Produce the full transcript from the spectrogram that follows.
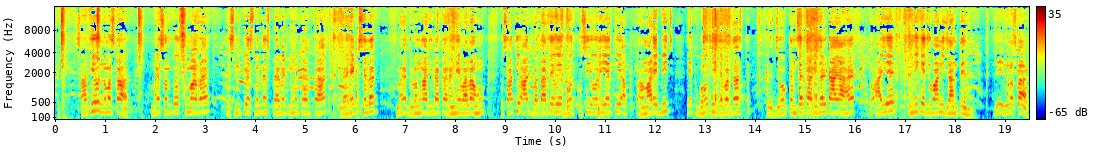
साथियों नमस्कार। मैं Santosh Kumar Rai S wellness private limited का डायरेक्ट सेलर मैं दरभंगा जिला का रहने वाला हूँ। तो साथियों आज बताते हुए बहुत खुशी हो रही है कि अब हमारे बीच एक बहुत ही ज़बरदस्त जो कैंसर का रिज़ल्ट आया है तो आइए इन्हीं के जुबानी जानते हैं। जी नमस्कार।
